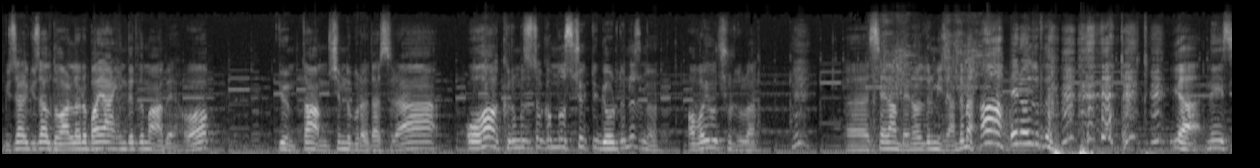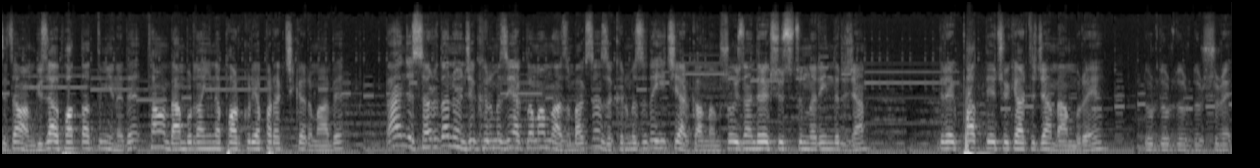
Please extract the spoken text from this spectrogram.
Güzel güzel duvarları bayağı indirdim abi. Hop. Güm. Tamam şimdi burada sıra. Oha kırmızı takım nasıl çöktü gördünüz mü? Havaya uçurdular. Ee, selam ben öldürmeyeceğim değil mi? Ah ben öldürdüm. ya neyse tamam güzel patlattım yine de. Tamam ben buradan yine parkur yaparak çıkarım abi. Bence sarıdan önce kırmızıyı yaklamam lazım. Baksanıza kırmızıda hiç yer kalmamış. O yüzden direkt şu sütunları indireceğim. Direkt pat diye çökerteceğim ben burayı. Dur dur dur dur şuraya.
